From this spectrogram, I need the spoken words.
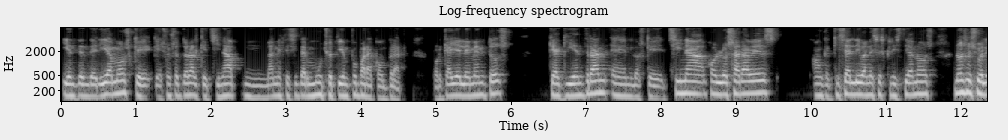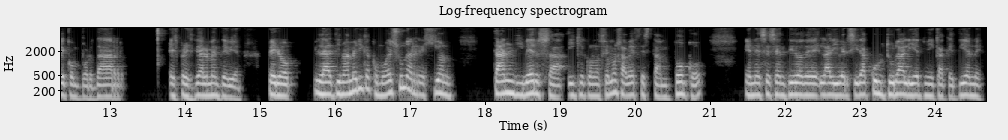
y entenderíamos que, es un sector al que China mm, va a necesitar mucho tiempo para comprar, porque hay elementos que aquí entran en los que China con los árabes, aunque aquí sean libaneses cristianos, no se suele comportar especialmente bien. Pero Latinoamérica, como es una región tan diversa y que conocemos a veces tan poco, en ese sentido de la diversidad cultural y étnica que tiene,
